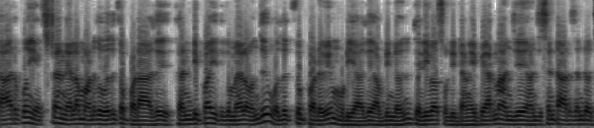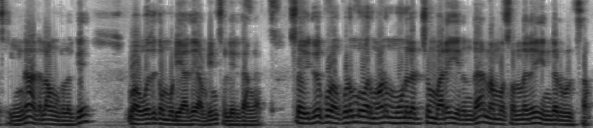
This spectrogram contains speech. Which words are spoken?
யாருக்கும் எக்ஸ்ட்ரா நிலமானது ஒதுக்கப்படாது. கண்டிப்பாக இதுக்கு மேலே வந்து ஒதுக்கப்படவே முடியாது அப்படின்றத வந்து தெளிவாக சொல்லிட்டாங்க. இப்போ யாருன்னா அஞ்சு அஞ்சு சென்ட் ஆறு சென்ட் வச்சுருக்கீங்கன்னா அதெல்லாம் உங்களுக்கு ஒதுக்க முடியாது அப்படின்னு சொல்லியிருக்காங்க. ஸோ இதில் குடும்ப வருமானம் மூணு லட்சம் வரை இருந்தால் நம்ம சொன்னது இந்த ரூல்ஸ் தான்.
